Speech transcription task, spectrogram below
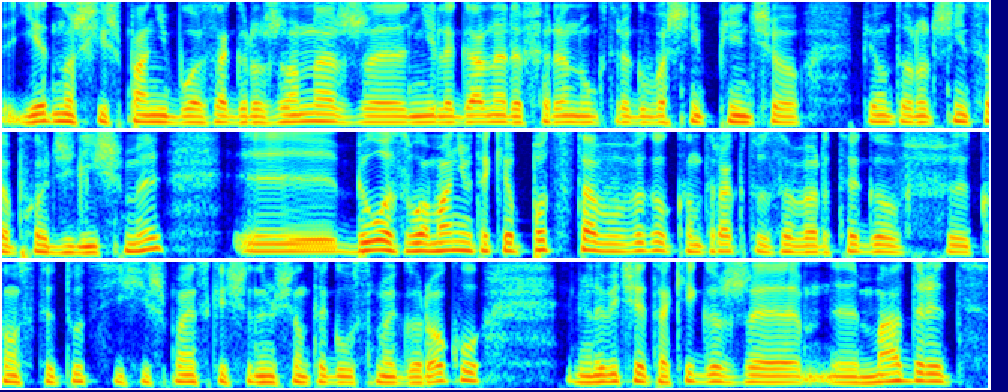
jedność Hiszpanii była zagrożona, że nielegalne referendum, którego właśnie pięcio, piątą rocznicę obchodziliśmy, y, było złamaniem takiego podstawowego kontraktu zawartego w Konstytucji Hiszpańskiej 78 roku, mianowicie takiego, że Madryt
